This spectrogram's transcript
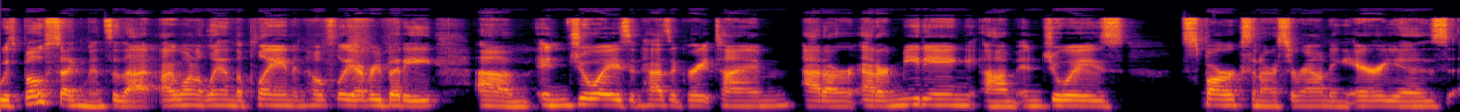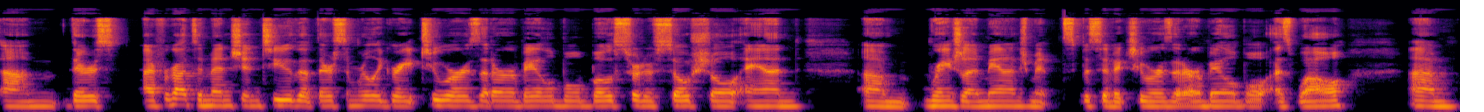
with both segments of that. I want to land the plane, and hopefully everybody um, enjoys and has a great time at our at our meeting. Um, enjoys sparks in our surrounding areas. Um, there's I forgot to mention too that there's some really great tours that are available, both sort of social and um, rangeland management specific tours that are available as well. Um,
